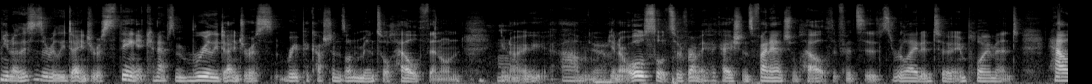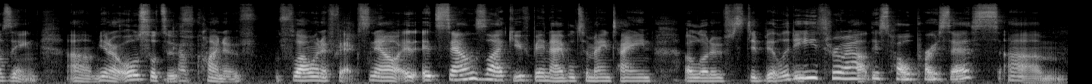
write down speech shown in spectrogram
you know, this is a really dangerous thing. It can have some really dangerous repercussions on mental health and on, you know, um, Yeah. you know, all sorts of ramifications. Financial health, if it's it's related to employment, housing, um, you know, all sorts of Yep. kind of flow-on effects. Now, it, it sounds like you've been able to maintain a lot of stability throughout this whole process, um,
